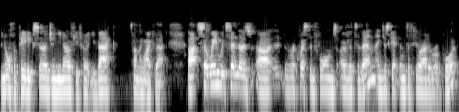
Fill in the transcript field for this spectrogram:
an orthopedic surgeon, you know, if you've hurt your back, something like that. Uh, so we would send those uh, the requested forms over to them and just get them to fill out a report.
